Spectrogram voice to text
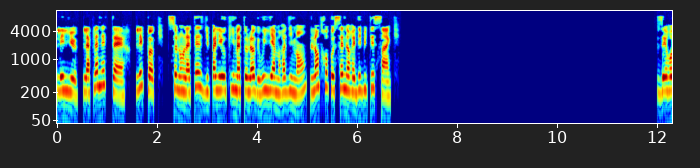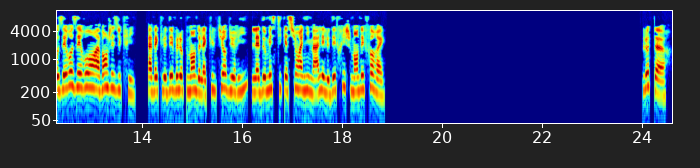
Les lieux, la planète Terre, l'époque. Selon la thèse du paléoclimatologue William Radiman, l'Anthropocène aurait débuté 5. 000 ans avant Jésus-Christ avec le développement de la culture du riz, la domestication animale et le défrichement des forêts. L'auteur.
